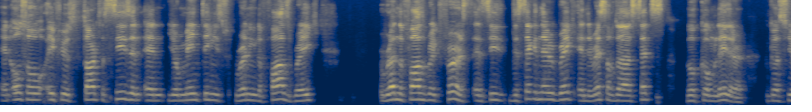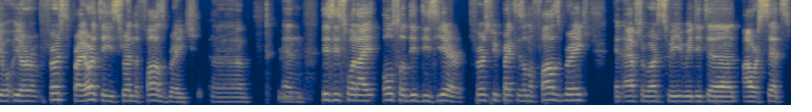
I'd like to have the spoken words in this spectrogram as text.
and also if you start a season and your main thing is running the fast break, run the fast break first and see the secondary break and the rest of the sets will come later because you, your first priority is run the fast break. Um, and this is what I also did this year. First we practiced on a fast break and afterwards we, we did uh, our sets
